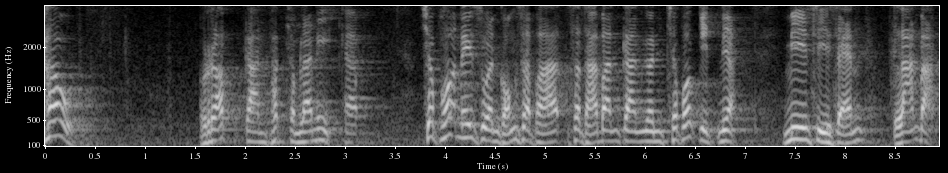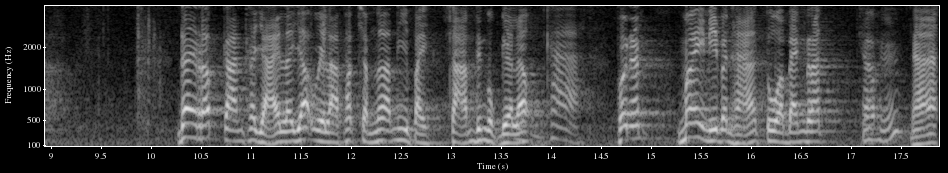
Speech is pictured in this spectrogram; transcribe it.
เข้ารับการพักชำระหนี้ ครับ เฉพาะในส่วนของสภาสถาบันการเงิน เฉพาะกิจเนี่ยมี4 0 0แสนล้านบาท ได้รับการขยายระยะเวลาพักชำระหนี้ไป 3-6 เดือนแล้ว ค่ะ เพราะฉะนั้นไม่มีปัญหาตัวแบงก์รัฐ ครับ นะ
